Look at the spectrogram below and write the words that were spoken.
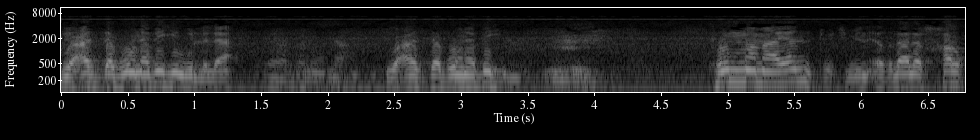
يعذبون به ولا لا؟ يعذبون به. ثم ما ينتج من إضلال الخلق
